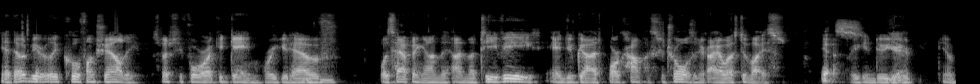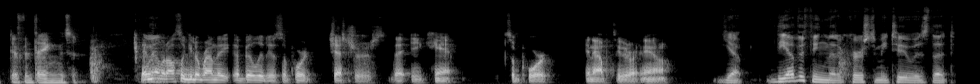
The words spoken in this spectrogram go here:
Yeah, that would be a really cool functionality, especially for like a game where you could have Mm-hmm. What's happening on the on the TV, and you've got more complex controls in your iOS device, Yes, where you can do your you know different things. And, and that would also get around the ability to support gestures that you can't support in Apple TV right now. Yep. The other thing that occurs to me too is that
